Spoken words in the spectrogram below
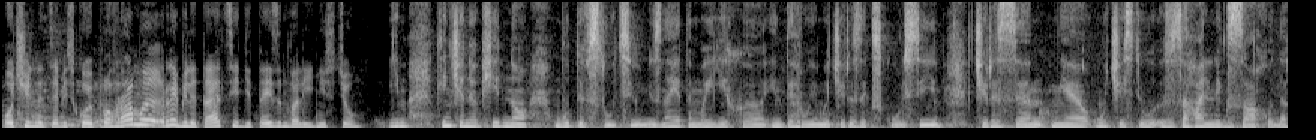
очільниця міської програми реабілітації дітей з інвалідністю. Їм кінче необхідно бути в соціумі. Знаєте, ми їх е, інтегруємо через екскурсії, через е, участь у загальних заходах,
